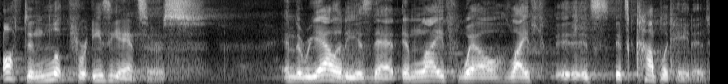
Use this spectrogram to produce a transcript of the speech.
often look for easy answers. And the reality is that in life, well, life it's, it's complicated.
